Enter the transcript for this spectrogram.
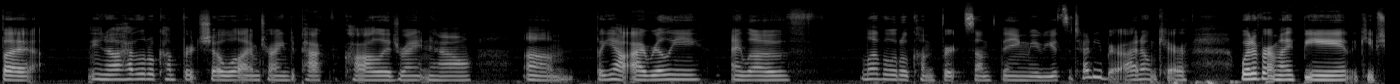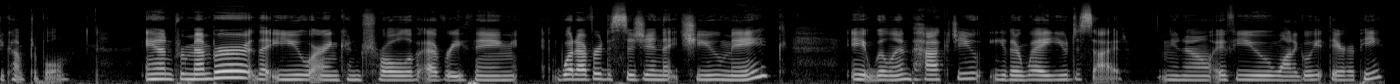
But you know, I have a little comfort show while I'm trying to pack for college right now. Um, but yeah, I really, I love, love a little comfort something. Maybe it's a teddy bear. I don't care. Whatever it might be that keeps you comfortable. And remember that you are in control of everything. Whatever decision that you make, it will impact you either way you decide. You know, if you want to go get therapy,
